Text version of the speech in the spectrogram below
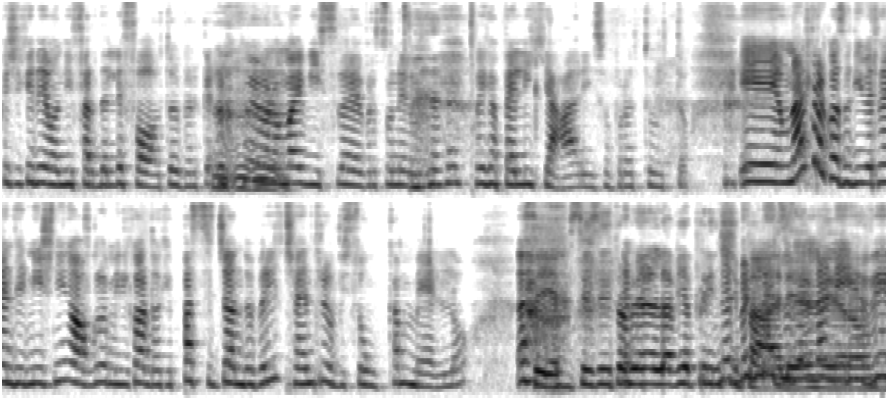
che ci chiedevano di fare delle foto perché non Mm-mm. avevano mai visto delle persone con i capelli chiari, soprattutto. E un'altra cosa divertente di Nizhny Novgorod, mi ricordo che passeggiando per il centro ho visto un cammello. Sì, sì, sì, proprio nella via Nel bel principale, mezzo della neve.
